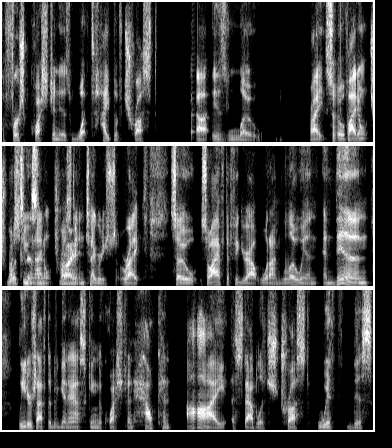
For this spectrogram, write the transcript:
the first question is what type of trust uh, is low right so if i don't trust What's you missing? and i don't trust right. integrity right so so i have to figure out what i'm low in and then leaders have to begin asking the question how can i establish trust with this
